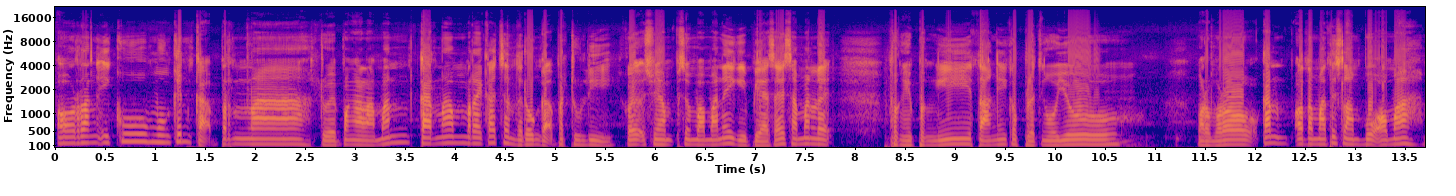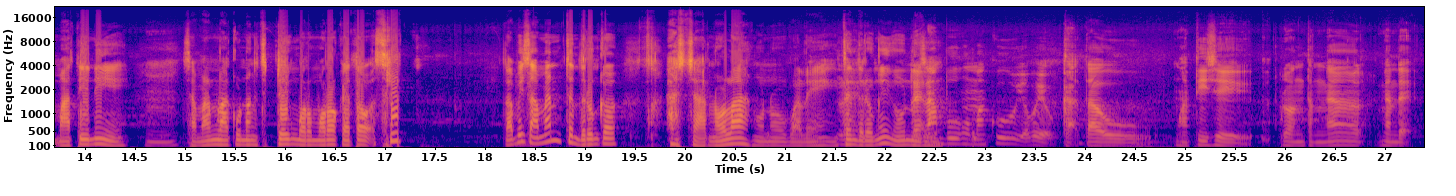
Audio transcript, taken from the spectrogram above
orang itu mungkin gak pernah duwe pengalaman karena mereka cenderung gak peduli. Kayak seumpam- seumpamane iki biasanya sama lek bengi-bengi tangi kebelet ngoyo. Moro-moro kan otomatis lampu omah mati nih. Hmm. Sampean mlaku nang jeding moro-moro ketok srit. Tapi sampean cenderung ke has jarno lah ngono paling. Cenderungnya ngono lampu omahku ya apa ya gak tahu mati sih ruang tengah ngandek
